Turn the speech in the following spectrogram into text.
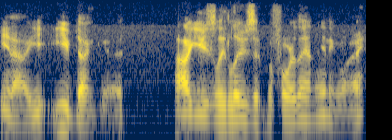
you know, you, you've done good. I'll usually lose it before then anyway.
